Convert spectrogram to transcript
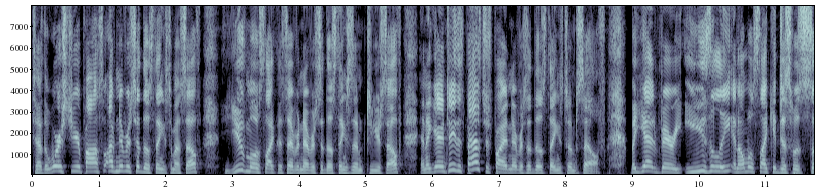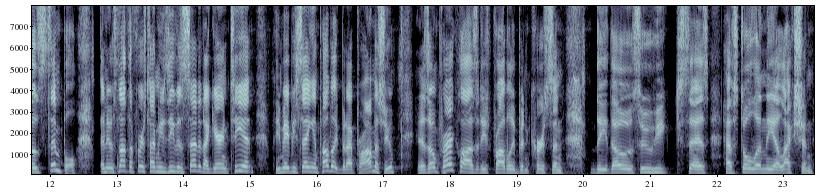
to have the worst year possible. I've never said those things to myself. You've most likely ever never said those things to, yourself, and I guarantee this pastor's probably never said those things to himself. But yet, very easily almost like it just was so simple. And it was not the first time he's even said it. I guarantee it. He may be saying in public, but I promise you, in his own prayer closet, he's probably been cursing the those who he says have stolen the election.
